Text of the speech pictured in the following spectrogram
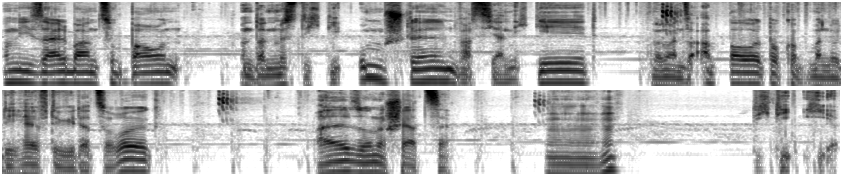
um die Seilbahn zu bauen. Und dann müsste ich die umstellen, was ja nicht geht. Wenn man sie abbaut, bekommt man nur die Hälfte wieder zurück. Also eine Scherze. Mhm. Ich die hier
